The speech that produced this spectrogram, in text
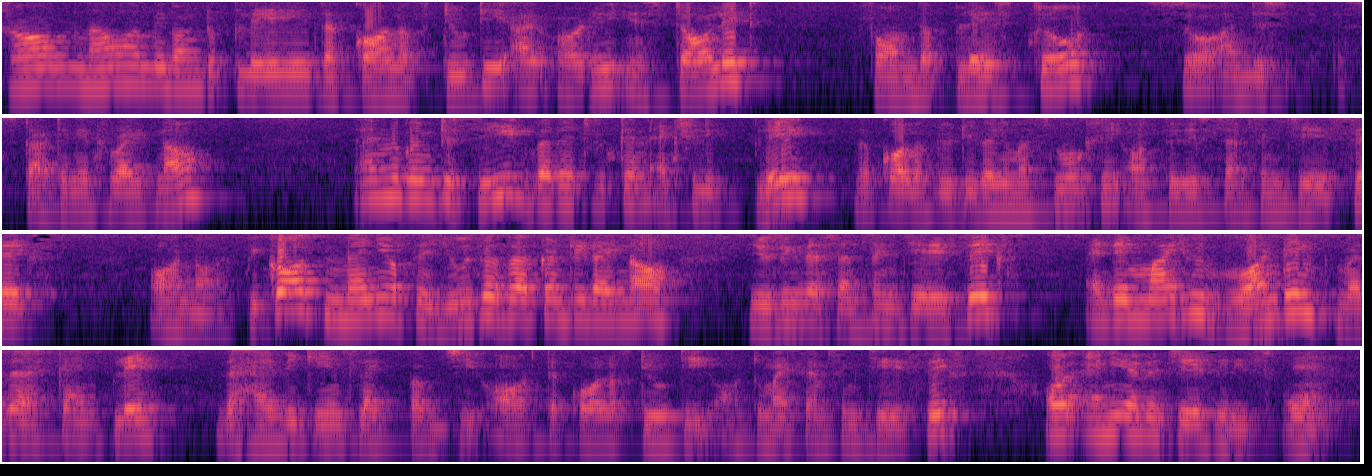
from now I'm going to play the Call of Duty. I already installed it from the Play Store so I'm just starting it right now. And we're going to see whether we can actually play the Call of Duty very much smoothly onto this Samsung J6 or not. Because many of the users are currently right now using the Samsung J6 and they might be wondering whether I can play the heavy games like PUBG or the Call of Duty onto my Samsung J6 or any other J series phone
